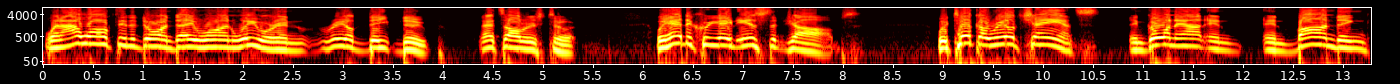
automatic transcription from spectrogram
When I walked in the door on day one, we were in real deep dupe. That's all there is to it. We had to create instant jobs. We took a real chance in going out and, and bonding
